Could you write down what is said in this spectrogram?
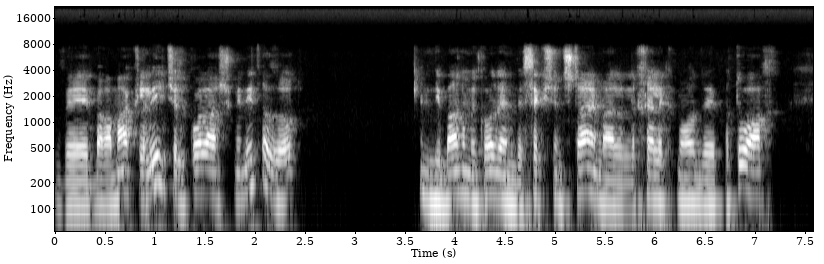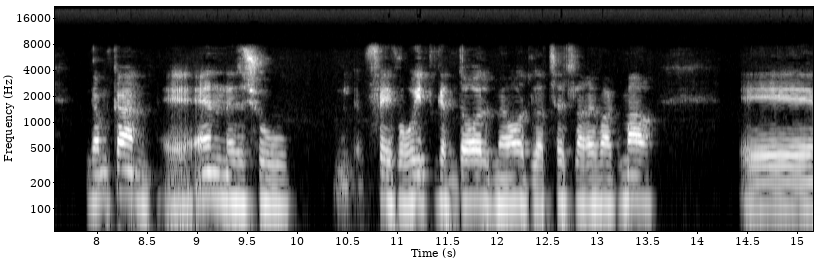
וברמה הכללית של כל השמינית הזאת, אם דיברנו מקודם ב section 2 על חלק מאוד אה, פתוח, גם כאן אה, אין איזשהו פייבוריט גדול מאוד לצאת לרבע הגמר. אה,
